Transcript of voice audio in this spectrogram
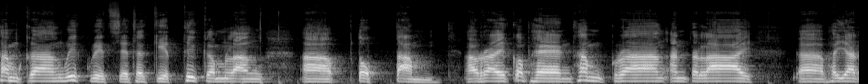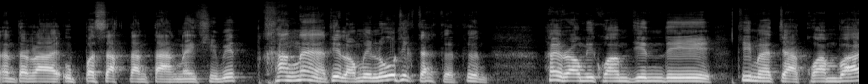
ท่ามกลางวิกฤตเศรษฐกิจที่กำลังตกต่ำอะไรก็แพงท่ามกลางอันตราย พยานอันตรายอุปสรรคต่างๆ ในชีวิตข้างหน้าที่เราไม่รู้ที่จะเกิดขึ้น ให้เรามีความยินดีที่มาจากความไว้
